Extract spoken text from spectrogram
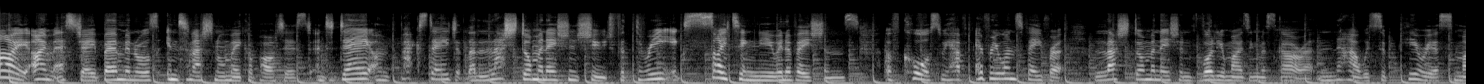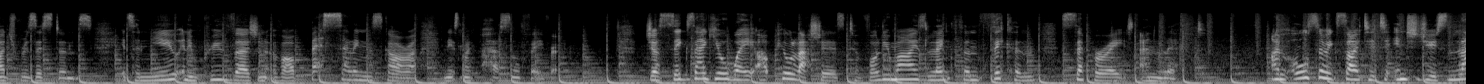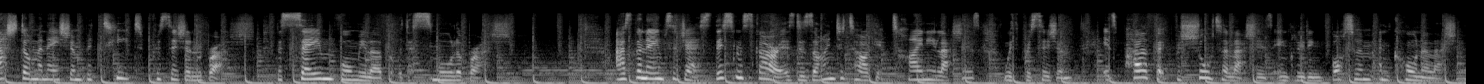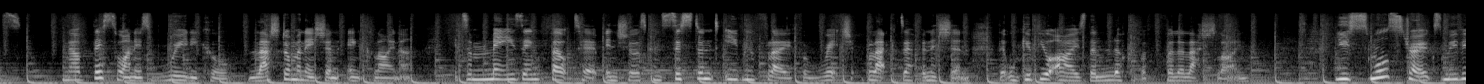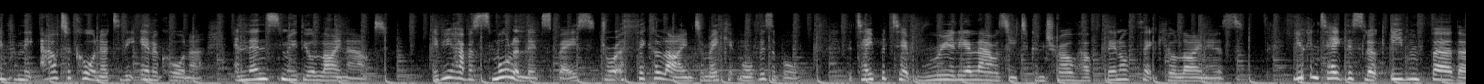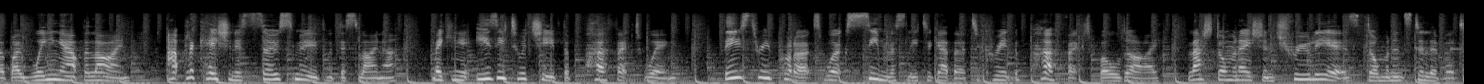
Hi, I'm SJ, Bare Minerals international makeup artist, and today I'm backstage at the Lash Domination shoot for three exciting new innovations. Of course, we have everyone's favourite Lash Domination Volumizing Mascara, now with superior smudge resistance. It's a new and improved version of our best-selling mascara, and it's my personal favourite. Just zigzag your way up your lashes to volumize, lengthen, thicken, separate and lift. I'm also excited to introduce Lash Domination Petite Precision Brush, the same formula but with a smaller brush. As the name suggests, this mascara is designed to target tiny lashes with precision. It's perfect for shorter lashes, including bottom and corner lashes. Now this one is really cool, Lash Domination Ink Liner. Its amazing felt tip ensures consistent, even flow for rich black definition that will give your eyes the look of a fuller lash line. Use small strokes moving from the outer corner to the inner corner and then smooth your line out. If you have a smaller lid space, draw a thicker line to make it more visible. The tapered tip really allows you to control how thin or thick your line is. You can take this look even further by winging out the line. Application is so smooth with this liner, making it easy to achieve the perfect wing. These three products work seamlessly together to create the perfect bold eye. Lash Domination truly is dominance delivered.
